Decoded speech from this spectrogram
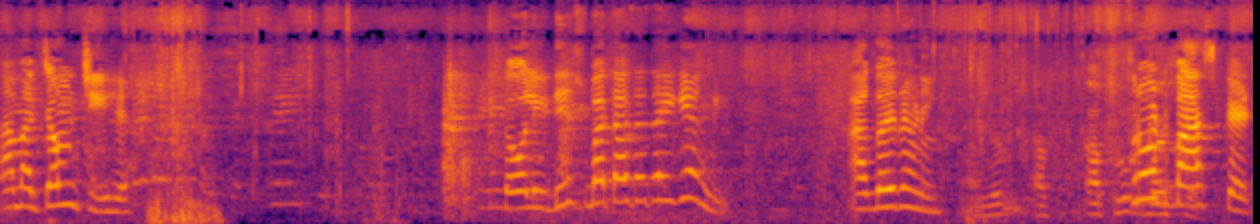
આમાં ચમચી છે તો ઓલી ડીશ બતાવતા થઈ ગયા ગઈ? આ ગરણી. Fruit basket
